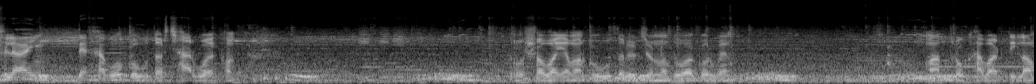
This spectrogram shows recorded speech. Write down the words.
ফ্লাইং দেখাবো, কবুতর ছাড়বো এখন। তো সবাই আমার কবুতরের জন্য দোয়া করবেন। মাত্র খাবার দিলাম।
